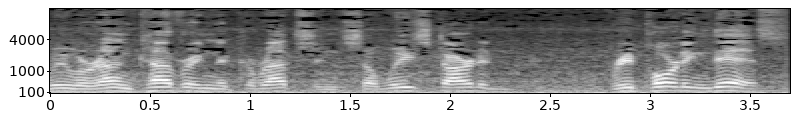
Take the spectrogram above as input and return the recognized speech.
we were uncovering the corruption. So we started reporting this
